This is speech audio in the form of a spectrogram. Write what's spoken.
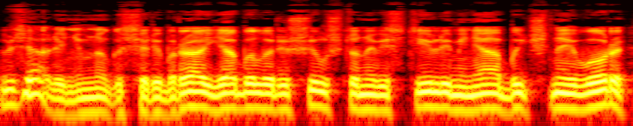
Взяли немного серебра, я было решил, что навестили меня обычные воры,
